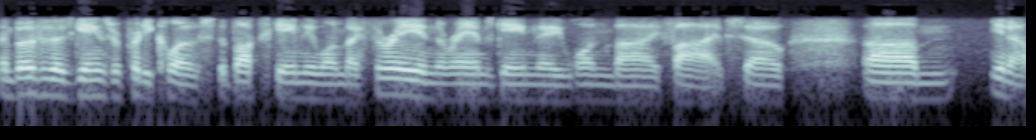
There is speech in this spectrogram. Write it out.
and both of those games were pretty close. The Bucks game they won by three, and the Rams game they won by five. So, um, you know.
